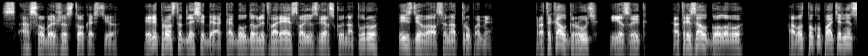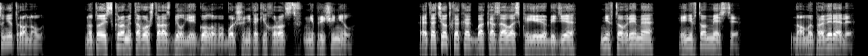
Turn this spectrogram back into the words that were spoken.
с особой жестокостью, или просто для себя, как бы удовлетворяя свою зверскую натуру, издевался над трупами протыкал грудь, язык, отрезал голову, а вот покупательницу не тронул. Ну, то есть, кроме того, что разбил ей голову, больше никаких уродств не причинил. Эта тетка как бы оказалась к ее беде не в то время и не в том месте. Но мы проверяли.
